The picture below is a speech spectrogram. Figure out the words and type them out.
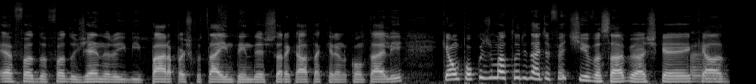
é- é fã, do, fã do gênero e, e para pra escutar e entender a história que ela tá querendo contar ali, que é um pouco de maturidade afetiva, sabe? Eu acho que é, que ela.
